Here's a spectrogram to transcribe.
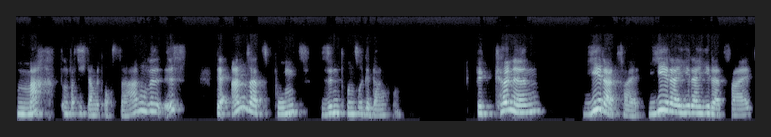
macht und was ich damit auch sagen will, ist, der Ansatzpunkt sind unsere Gedanken. Wir können jederzeit, jeder, jeder, jederzeit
